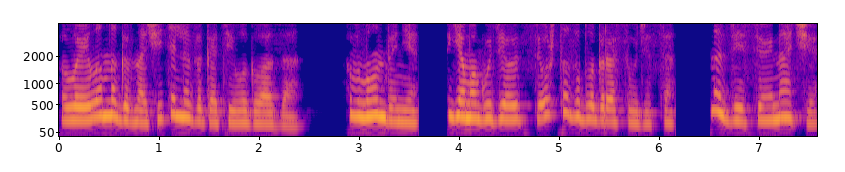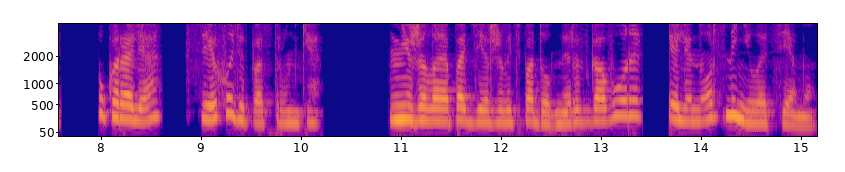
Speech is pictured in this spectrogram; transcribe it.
Лейла многозначительно закатила глаза. «В Лондоне я могу делать все, что заблагорассудится, но здесь все иначе. У короля все ходят по струнке». Не желая поддерживать подобные разговоры, Эленор сменила тему.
